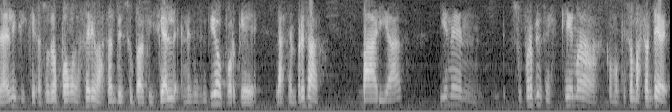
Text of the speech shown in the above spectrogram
análisis que nosotros podemos hacer es bastante superficial en ese sentido porque las empresas varias tienen sus propios esquemas como que son bastante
